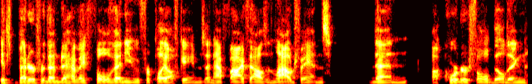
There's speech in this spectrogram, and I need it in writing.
it's better for them to have a full venue for playoff games and have 5,000 loud fans than a quarter full building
